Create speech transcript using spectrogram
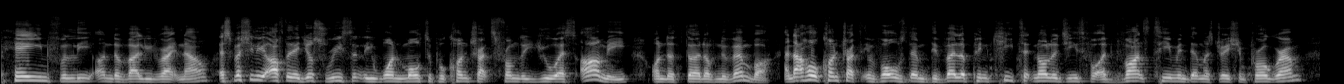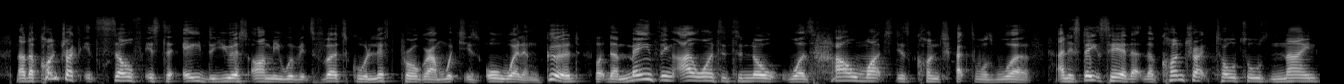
painfully undervalued right now, especially after they just recently won multiple contracts from the US Army on the 3rd of November. And that whole contract involves them developing key technologies for advanced teaming demonstration program, now, the contract itself is to aid the US Army with its vertical lift program, which is all well and good. But the main thing I wanted to know was how much this contract was worth. And it states here that the contract totals $9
